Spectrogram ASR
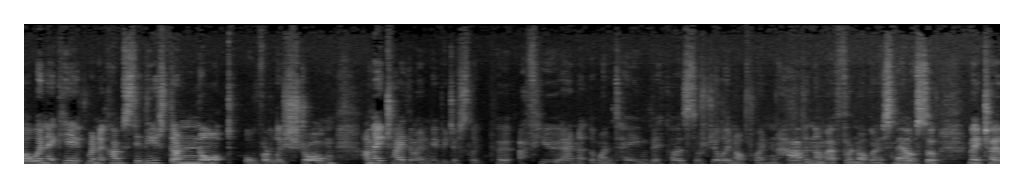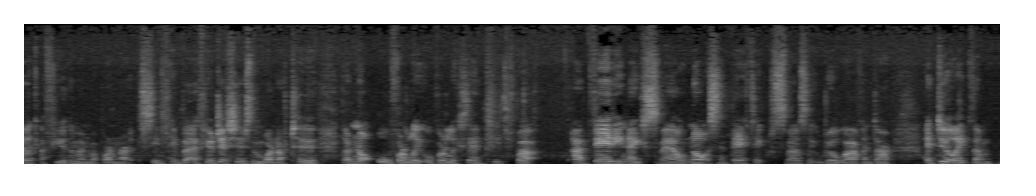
But when it came, when it comes to these, they're not overly strong. I might try them and maybe just like put a few in at the one time because there's really not point in having them if they're not going to smell. So I might try like a few of them in my burner at the same time. But if you're just using one or two, they're not overly, overly scented. But a very nice smell, not synthetic, smells like real lavender. I do like them,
